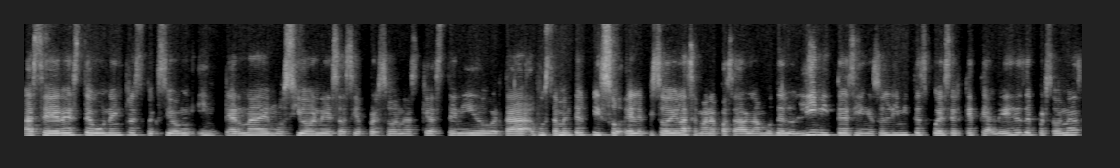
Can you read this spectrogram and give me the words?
hacer este, una introspección interna de emociones hacia personas que has tenido, ¿verdad? Justamente el, piso, el episodio de la semana pasada hablamos de los límites y en esos límites puede ser que te alejes de personas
